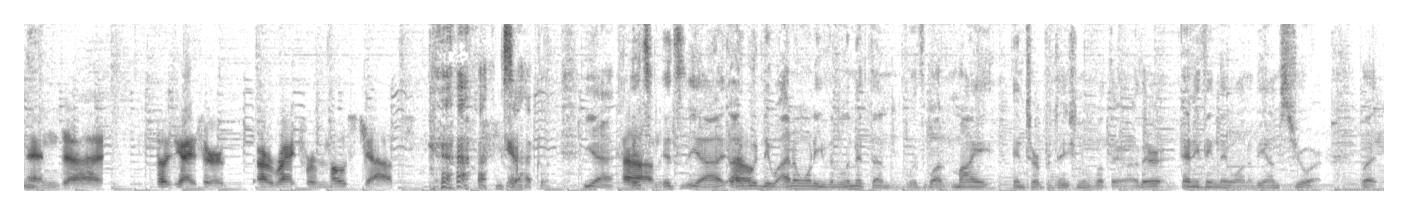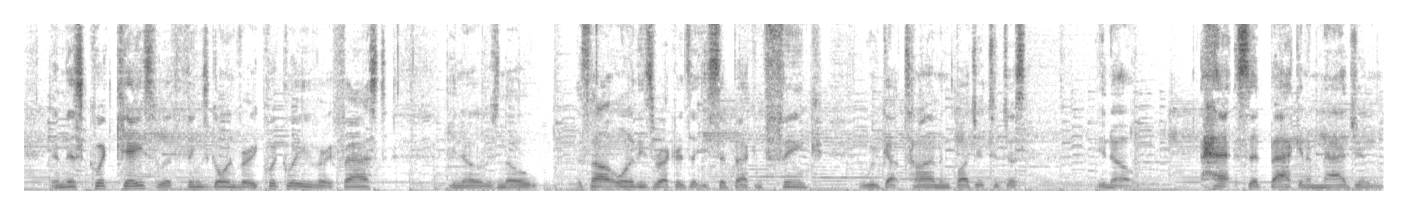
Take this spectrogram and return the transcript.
Yeah. and uh, those guys are are right for most jobs. exactly. Yeah, Um, it's, it's yeah. I, I wouldn't. I don't want to even limit them with what my interpretation of what they are. They're anything they want to be. I'm sure. But in this quick case, with things going very quickly, very fast, you know, there's no. It's not one of these records that you sit back and think. We've got time and budget to just, you know, ha- sit back and imagine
